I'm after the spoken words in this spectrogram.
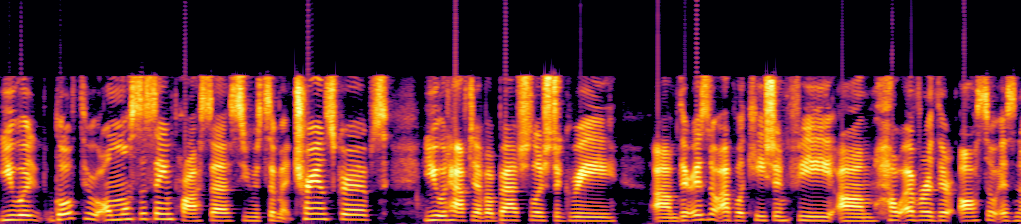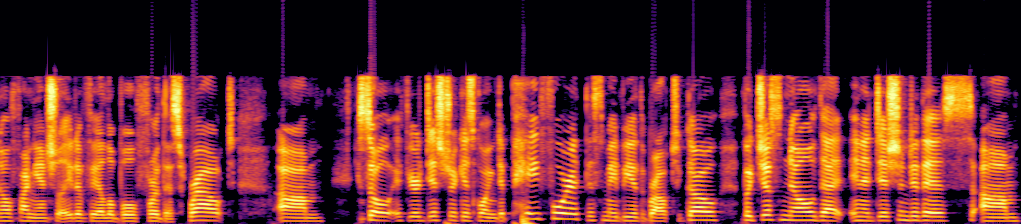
you would go through almost the same process. You would submit transcripts, you would have to have a bachelor's degree. Um, there is no application fee. Um, however, there also is no financial aid available for this route. Um, so if your district is going to pay for it, this may be the route to go. But just know that in addition to this, um,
